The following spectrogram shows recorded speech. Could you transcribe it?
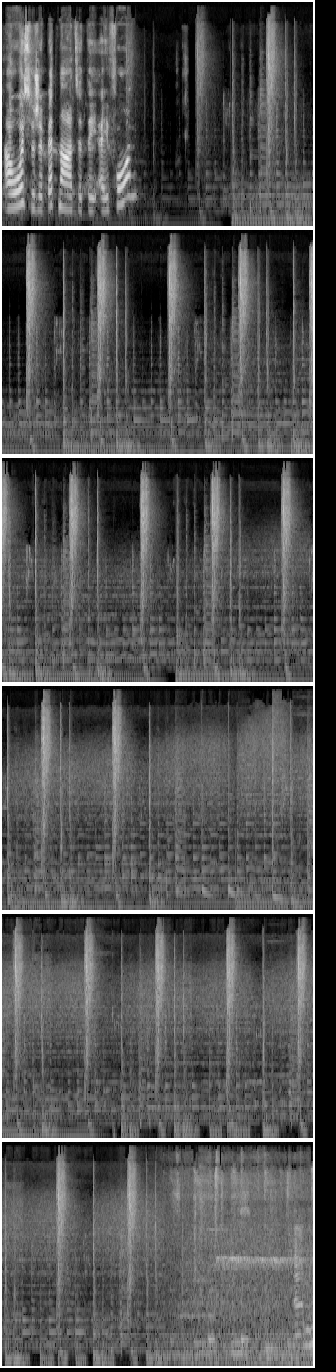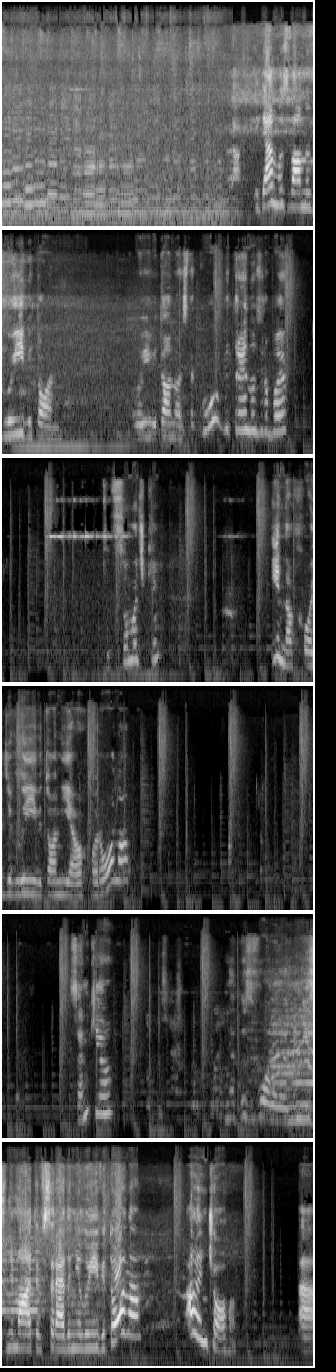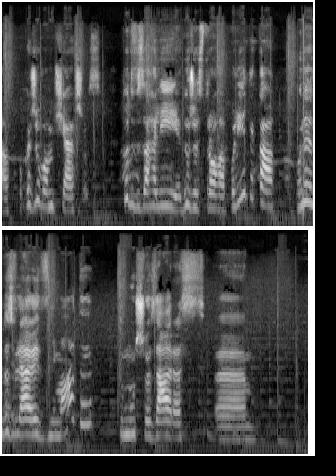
А ось уже 15-й айфон. Так, ідемо з вами в Луї Вітон. Луї Вітон ось таку вітрину зробив. Тут сумочки. І на вході в Луї Вітон є охорона. Thank you. Не дозволили мені знімати всередині Луї Вітона, але нічого. Е, покажу вам ще щось. Тут взагалі дуже строга політика. Вони не дозволяють знімати, тому що зараз е,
